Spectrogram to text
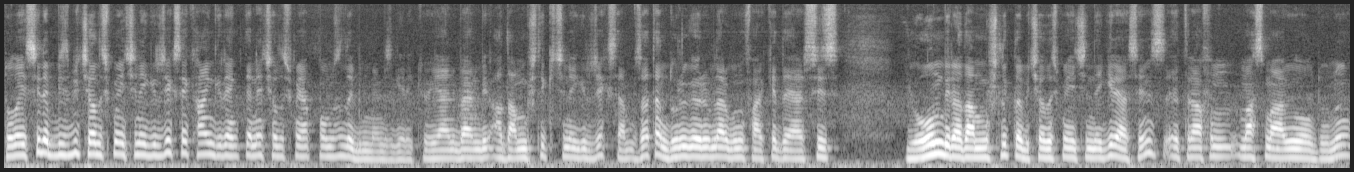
Dolayısıyla biz bir çalışma içine gireceksek hangi renkte ne çalışma yapmamızı da bilmemiz gerekiyor. Yani ben bir adanmışlık içine gireceksem zaten duru görürler bunu fark eder. Siz yoğun bir adanmışlıkla bir çalışma içinde girerseniz etrafın masmavi olduğunu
